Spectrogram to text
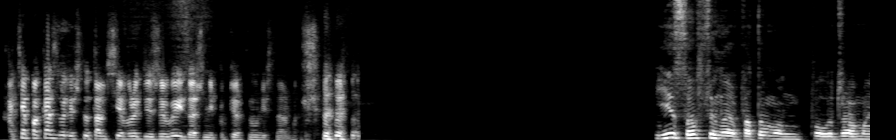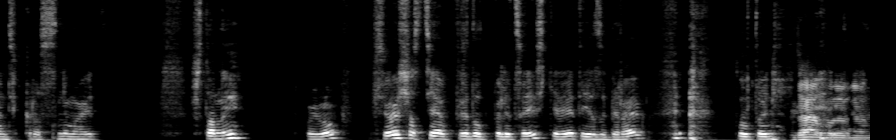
Хотя показывали, что там все вроде живые, даже не поперхнулись нормально. И, собственно, потом он полуджиамантик как раз снимает штаны. Такой, оп, все, сейчас тебе придут полицейские, а это я забираю. Плутоний. Да, да,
